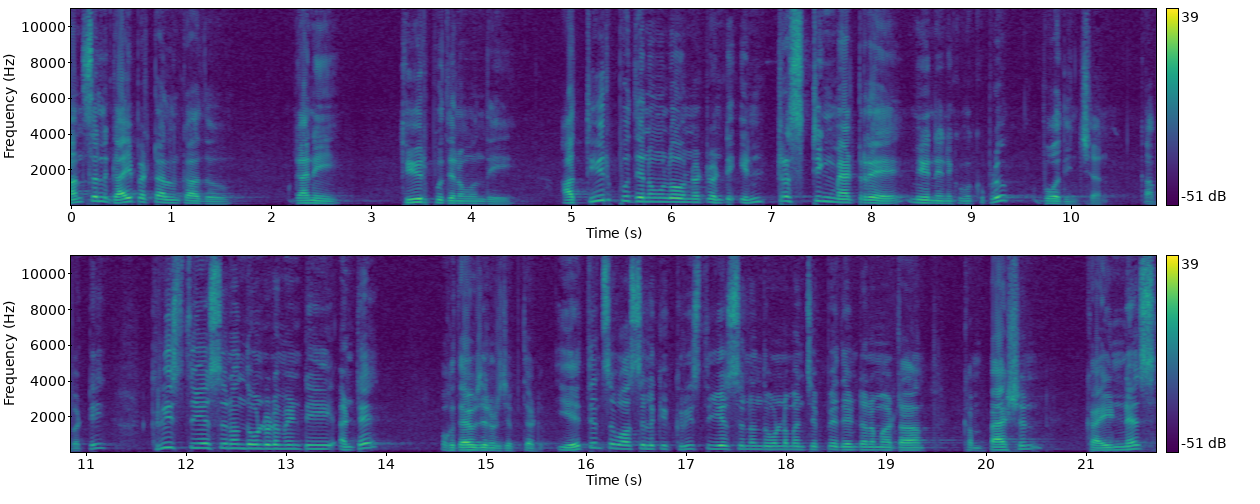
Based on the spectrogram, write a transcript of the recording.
మనసులను గాయపెట్టాలని కాదు కానీ తీర్పు దినం ఉంది. ఆ తీర్పు దినంలో ఉన్నటువంటి ఇంట్రెస్టింగ్ మ్యాటరే మీరు నేను ఇప్పుడు బోధించాను. కాబట్టి క్రీస్తు యేసునందు ఉండడం ఏంటి అంటే ఒక దైవజనుడు చెప్తాడు ఈ వాసులకి క్రీస్తు యేసునందు ఉండమని చెప్పేది ఏంటన్నమాట compassion kindness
